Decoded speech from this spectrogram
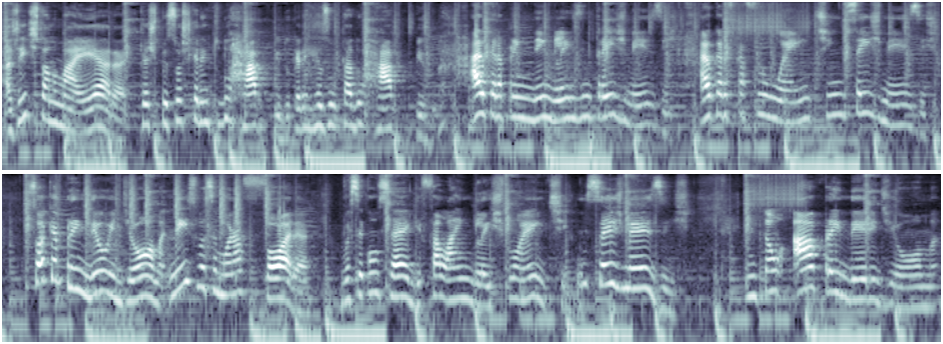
A gente está numa era que as pessoas querem tudo rápido, querem resultado rápido. Ah, eu quero aprender inglês em três meses. Ah, eu quero ficar fluente em seis meses. Só que aprender um idioma, nem se você morar fora, você consegue falar inglês fluente em seis meses. Então, aprender idioma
